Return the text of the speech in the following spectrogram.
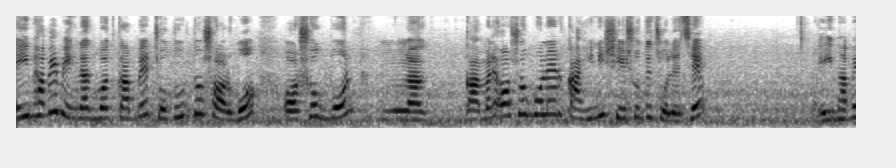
এইভাবে মেঘনাথ বধ কাব্যের চতুর্থ স্বর্গ অশোক বন মানে অশোক বনের কাহিনী শেষ হতে চলেছে। এইভাবে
